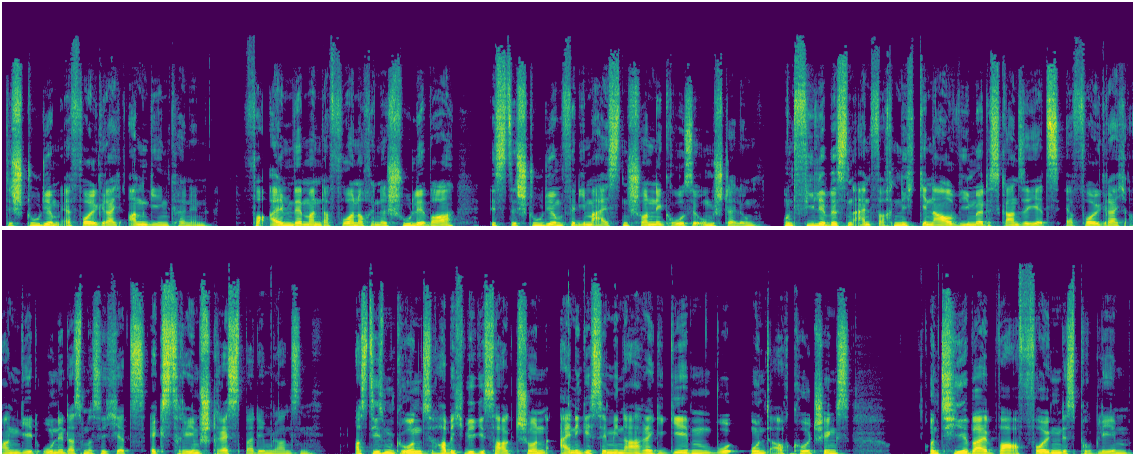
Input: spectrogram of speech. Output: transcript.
das Studium erfolgreich angehen können. Vor allem wenn man davor noch in der Schule war, ist das Studium für die meisten schon eine große Umstellung. Und viele wissen einfach nicht genau, wie man das Ganze jetzt erfolgreich angeht, ohne dass man sich jetzt extrem stresst bei dem Ganzen. Aus diesem Grund habe ich, wie gesagt, schon einige Seminare gegeben wo, und auch Coachings. Und hierbei war folgendes Problem.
